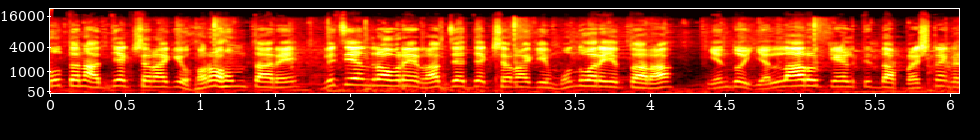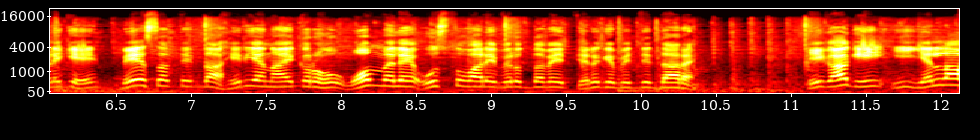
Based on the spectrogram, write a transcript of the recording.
ನೂತನ ಅಧ್ಯಕ್ಷರಾಗಿ ಹೊರಹೊಮ್ಮುತ್ತಾರೆ ವಿಜಯೇಂದ್ರ ಅವರೇ ರಾಜ್ಯಾಧ್ಯಕ್ಷರಾಗಿ ಮುಂದುವರಿಯುತ್ತಾರಾ? ಎಂದು ಎಲ್ಲರೂ ಕೇಳ್ತಿದ್ದ ಪ್ರಶ್ನೆಗಳಿಗೆ ಬೇಸತ್ತಿದ್ದ ಹಿರಿಯ ನಾಯಕರು ಒಮ್ಮೆಲೆ ಉಸ್ತುವಾರಿ ವಿರುದ್ಧವೇ ತಿರುಗಿ ಬಿದ್ದಿದ್ದಾರೆ. ಹೀಗಾಗಿ ಈ ಎಲ್ಲಾ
